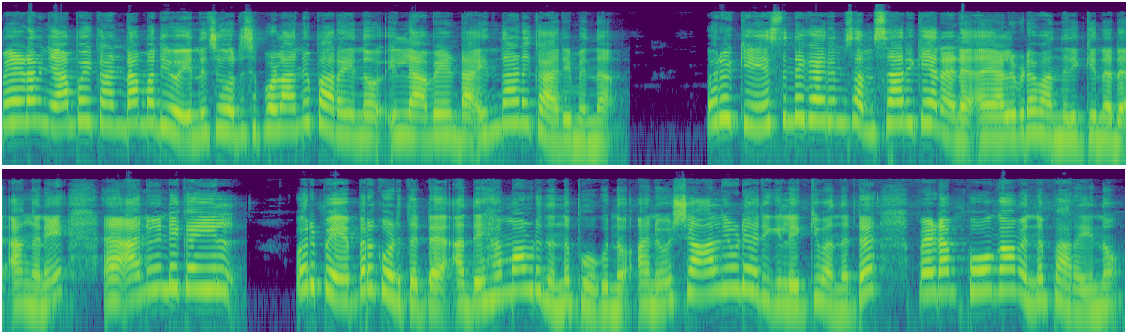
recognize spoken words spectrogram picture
മേഡം ഞാൻ പോയി കണ്ടാൽ മതിയോ? എന്ന് ചോദിച്ചപ്പോൾ അനു പറയുന്നു ഇല്ല വേണ്ട എന്താണ് കാര്യമെന്ന്? ഒരു കേസിന്റെ കാര്യം സംസാരിക്കാനാണ് അയാൾ ഇവിടെ വന്നിരിക്കുന്നത്. അങ്ങനെ അനുവിന്റെ കയ്യിൽ ഒരു പേപ്പർ കൊടുത്തിട്ട് അദ്ദേഹം അവിടെ നിന്ന് പോകുന്നു. അനു ശാലിനിയുടെ അരികിലേക്ക് വന്നിട്ട് മേഡം പോകാമെന്ന് പറയുന്നു.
